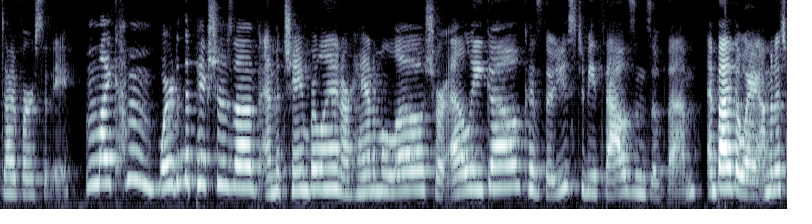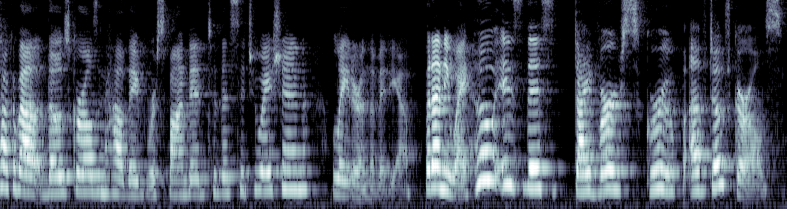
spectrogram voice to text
diversity. I'm like, hmm, where did the pictures of Emma Chamberlain or Hannah Meloche or Ellie go? Because there used to be thousands of them. And by the way, I'm gonna talk about those girls and how they've responded to this situation later in the video. But anyway, who is this diverse group of dote girls?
